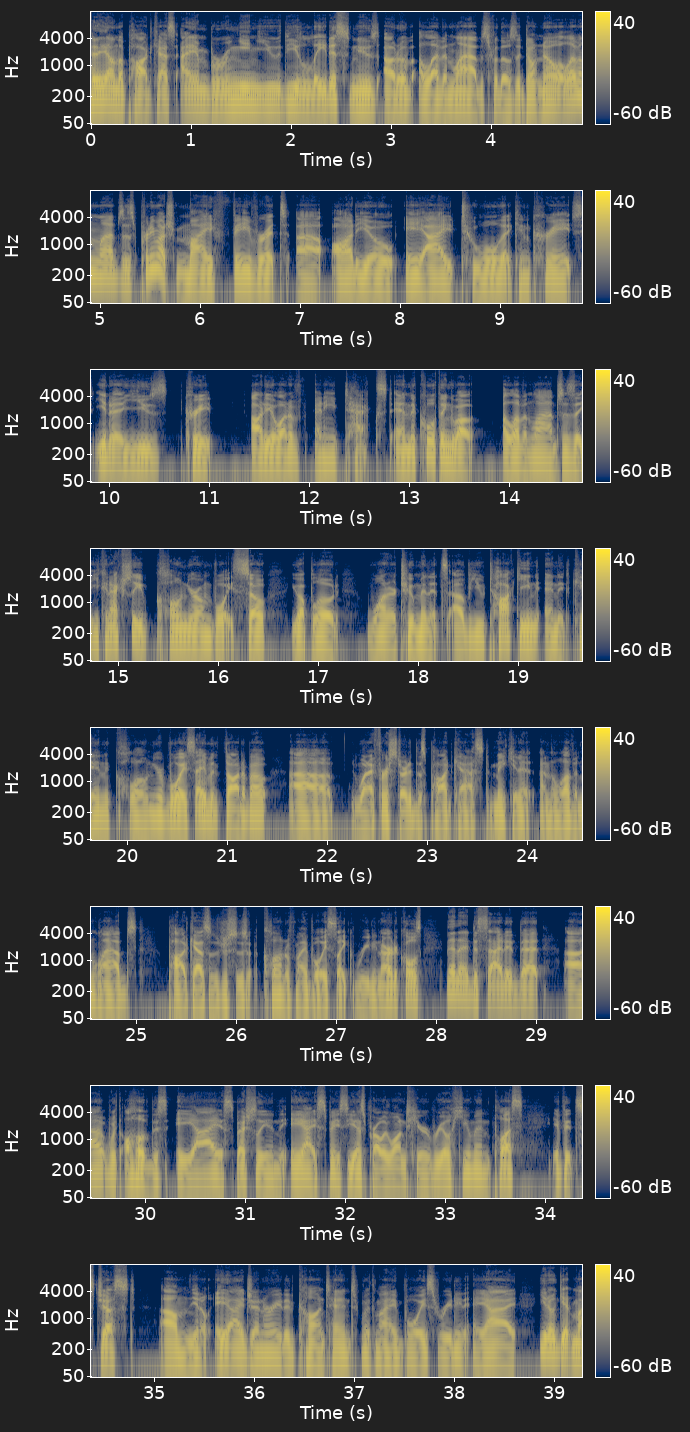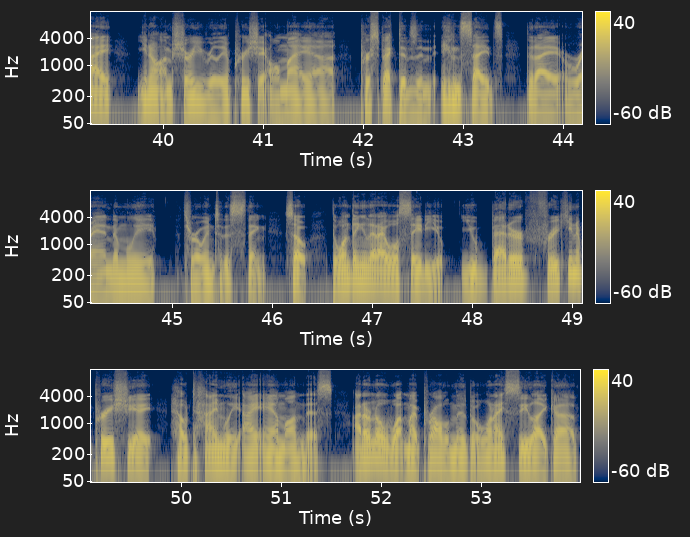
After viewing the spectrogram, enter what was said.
Today on the podcast, I am bringing you the latest news out of 11 Labs. For those that don't know, 11 Labs is pretty much my favorite uh, audio AI tool that can create, you know, use create audio out of any text. And the cool thing about 11 Labs is that you can actually clone your own voice. So you upload one or two minutes of you talking and it can clone your voice. I even thought about uh, when I first started this podcast, making it an 11 Labs podcast was just a clone of my voice, like reading articles. Then I decided that uh, with all of this AI, especially in the AI space, you guys probably want to hear real human. Plus, if it's just um, you know AI generated content with my voice reading AI, you know, get my you know, I'm sure you really appreciate all my uh, perspectives and insights that I randomly throw into this thing. So the one thing that I will say to you, you better freaking appreciate how timely I am on this. I don't know what my problem is, but when I see like a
